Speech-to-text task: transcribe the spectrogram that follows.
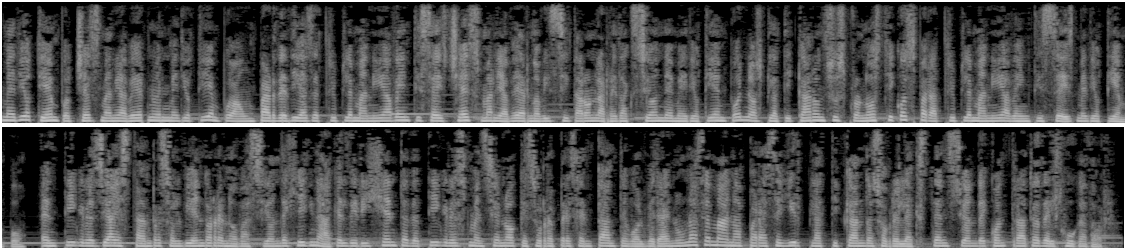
Medio tiempo Chessman y Averno en medio tiempo a un par de días de Triple Manía 26 Chessman y Averno visitaron la redacción de medio tiempo y nos platicaron sus pronósticos para Triple Manía 26 medio tiempo. En Tigres ya están resolviendo renovación de Gignac el dirigente de Tigres mencionó que su representante volverá en una semana para seguir platicando sobre la extensión de contrato del jugador.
